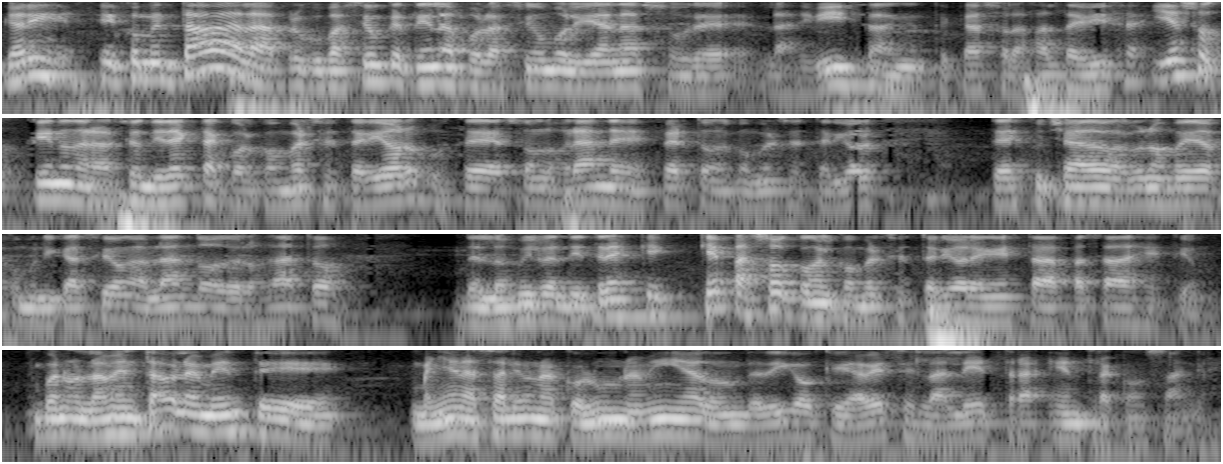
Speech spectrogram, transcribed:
Gary, comentaba la preocupación que tiene la población boliviana sobre las divisas, en este caso la falta de divisas, y eso tiene una relación directa con el comercio exterior. Ustedes son los grandes expertos en el comercio exterior. Te he escuchado en algunos medios de comunicación hablando de los datos del 2023. ¿Qué, qué pasó con el comercio exterior en esta pasada gestión? Bueno, lamentablemente, mañana sale una columna mía donde digo que a veces la letra entra con sangre.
